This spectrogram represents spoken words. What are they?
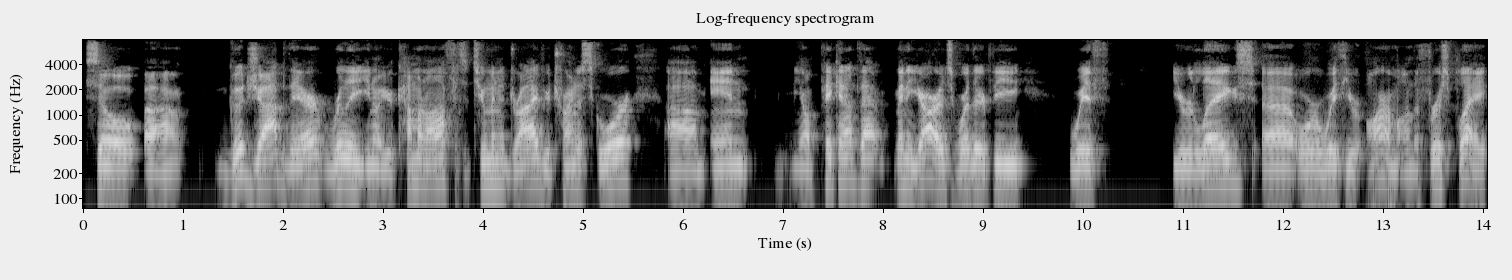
So uh, good job there. Really, you know, you're coming off. It's a two minute drive. You're trying to score, um, and you know, picking up that many yards, whether it be with your legs uh, or with your arm on the first play,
